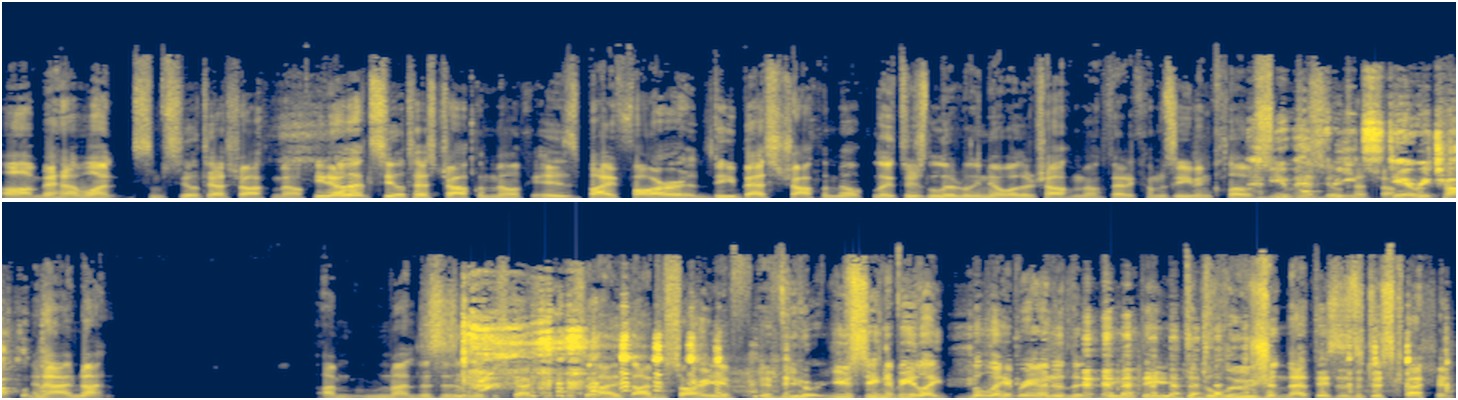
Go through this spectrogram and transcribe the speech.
Oh man, I want some Sealtest chocolate milk. You know that Sealtest chocolate milk is by far the best chocolate milk. Like there's literally no other chocolate milk that it comes even close. Have you had Reed's Test chocolate dairy milk. chocolate And? I'm not. I'm not. This isn't the discussion. I, I'm sorry if, if you you seem to be like belaboring under the, the, the, the delusion that this is a discussion.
